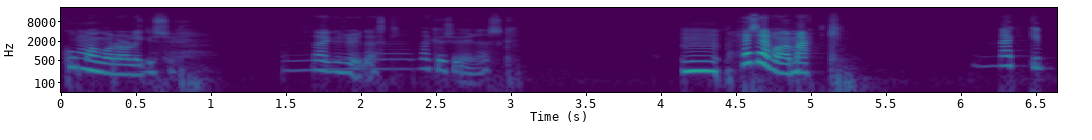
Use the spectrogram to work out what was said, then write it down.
kumman vuoro oli kysyä? Sä kysyit äsken. Mä kysyin äsken. Mm, Hese vai Mäkki? Mäkki,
